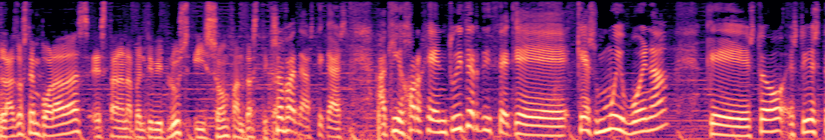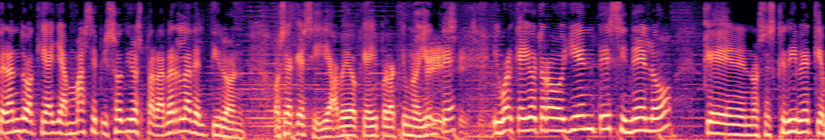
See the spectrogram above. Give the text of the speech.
Las dos temporadas están en Apple TV Plus y son fantásticas. Son fantásticas. Aquí Jorge en Twitter dice que, que es muy buena, que esto, estoy esperando a que haya más episodios para verla del tirón. O sea que sí, ya veo que hay por aquí un oyente. sí, sí. Igual que hay otro oyente, Sinelo, que nos escribe que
